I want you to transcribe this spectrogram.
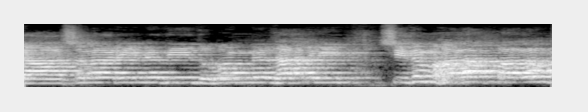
असणारी नदी दुभंग झाली. शिदमहाला पाला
